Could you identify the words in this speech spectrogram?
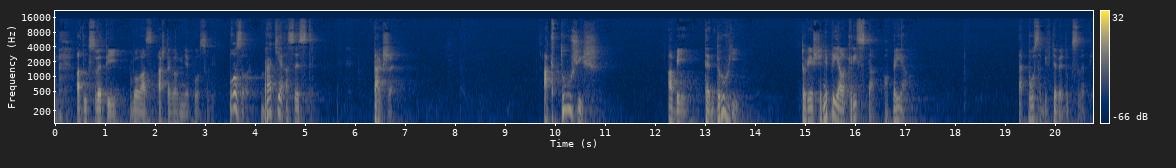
A Duch Svetý vo vás až tak veľmi nepôsobí. Pozor, bratia a sestry. Takže, ak túžiš, aby ten druhý, ktorý ešte neprijal Krista, ho prijal, tak pôsobí v tebe Duch Svetý.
